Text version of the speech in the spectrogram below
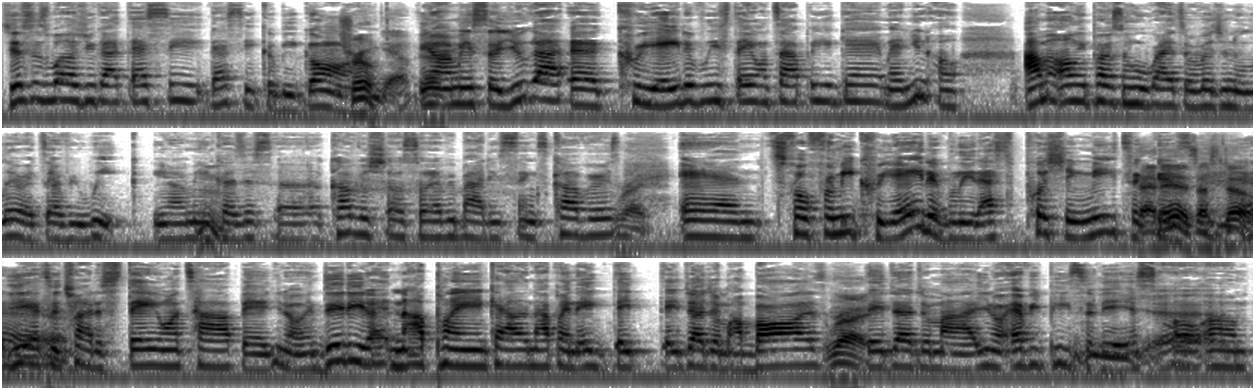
just as well as you got that seed, that seed could be gone. True. Yeah. You know what I mean? So you got to creatively stay on top of your game. And you know, I'm the only person who writes original lyrics every week. You know what I mean? Because it's a cover show, so everybody sings covers. Hmm. Right. And so for me, creatively, that's pushing me to That is, that's dope. Yeah, Yeah. to try to stay on top. And you know, and Diddy like, not playing, Khaled not playing. They they they judging my bars. Right. They judging my you know every piece of it. And Yeah. So um,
